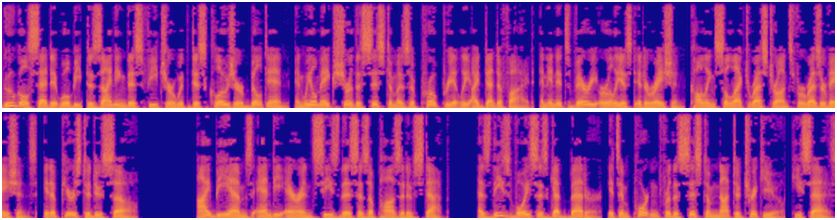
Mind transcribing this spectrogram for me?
Google said it will be designing this feature with disclosure built in, and we'll make sure the system is appropriately identified, and in its very earliest iteration calling select restaurants for reservations, it appears to do so. IBM's Andy Aaron sees this as a positive step. As these voices get better, it's important for the system not to trick you, he says.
